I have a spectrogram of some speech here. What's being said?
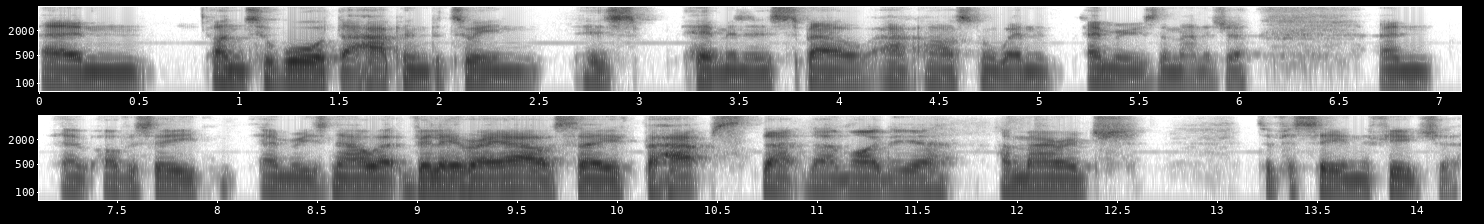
um, untoward that happened between his him and his spell at Arsenal when Emery was the manager, and uh, obviously Emery's now at Villarreal, so perhaps that that might be a, a marriage to foresee in the future.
